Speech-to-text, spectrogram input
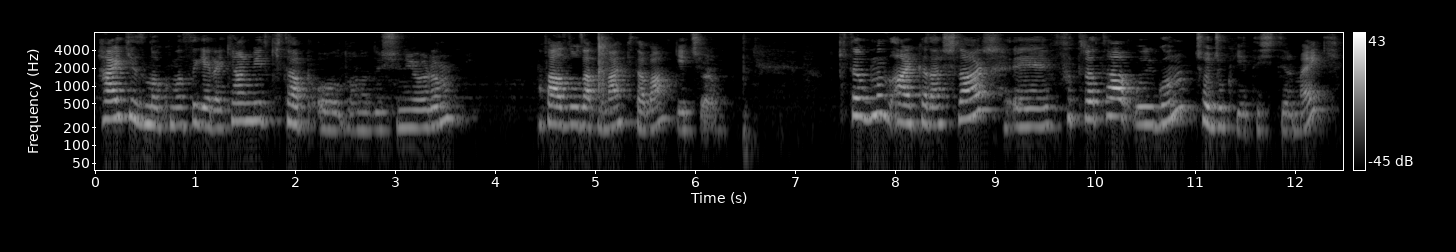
herkesin okuması gereken bir kitap olduğunu düşünüyorum. Fazla uzatmadan kitaba geçiyorum. Kitabımız arkadaşlar e, fıtrata uygun çocuk yetiştirmek.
